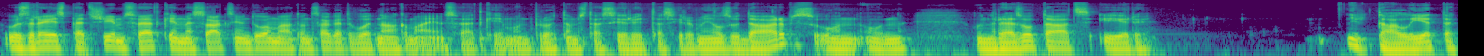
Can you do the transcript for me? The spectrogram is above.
Uzreiz pēc šiem svētkiem mēs sāksim domāt un sagatavot nākamajiem svētkiem. Un, protams, tas ir, tas ir milzu darbs, un, un, un rezultāts ir, ir tā lieta,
